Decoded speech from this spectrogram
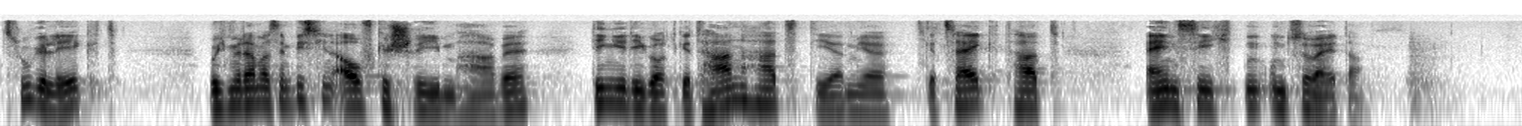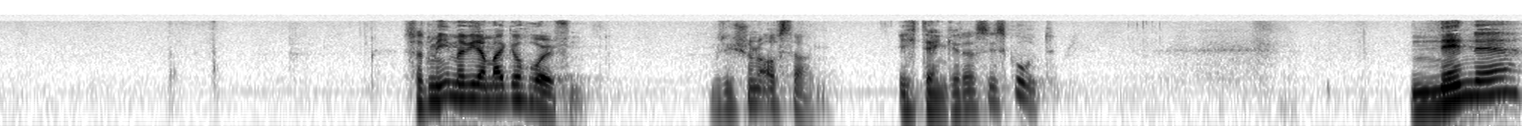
zugelegt, wo ich mir damals ein bisschen aufgeschrieben habe, Dinge, die Gott getan hat, die er mir gezeigt hat, Einsichten und so weiter. Das hat mir immer wieder mal geholfen, muss ich schon auch sagen. Ich denke, das ist gut. Nenne,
